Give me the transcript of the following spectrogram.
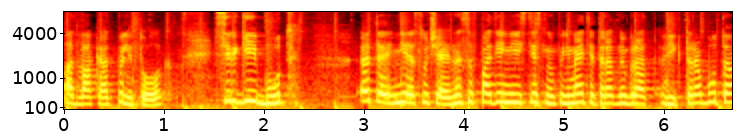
адвокат, политолог, Сергей Бут, это не случайное совпадение, естественно, вы понимаете, это родной брат Виктора Бута.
